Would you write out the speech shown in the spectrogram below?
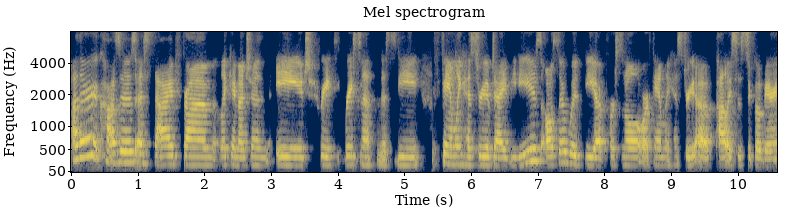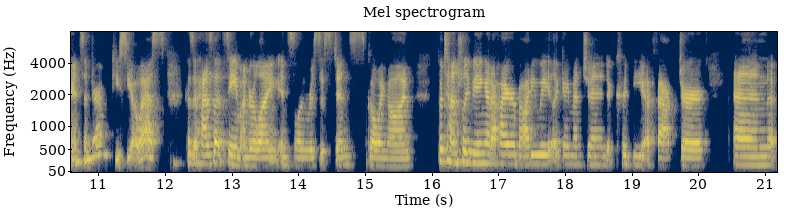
Other causes aside from, like I mentioned, age, race, race and ethnicity, family history of diabetes, also would be a personal or family history of polycystic ovarian syndrome, PCOS, because it has that same underlying insulin resistance going on. Potentially being at a higher body weight, like I mentioned, it could be a factor. And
